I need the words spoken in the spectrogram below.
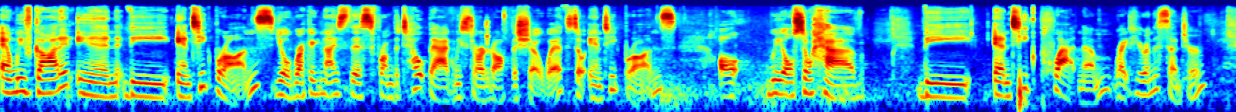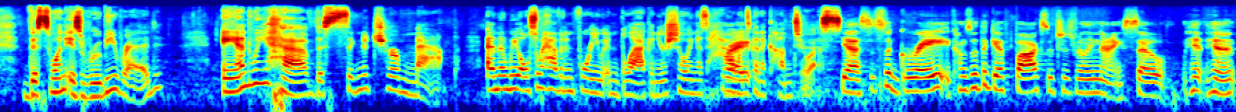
and we've got it in the antique bronze. You'll recognize this from the tote bag we started off the show with, so antique bronze. All, we also have the antique platinum right here in the center. This one is ruby red. And we have the signature map and then we also have it in for you in black, and you're showing us how right. it's gonna come to us. Yes, this is a great, it comes with a gift box, which is really nice. So hint, hint,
